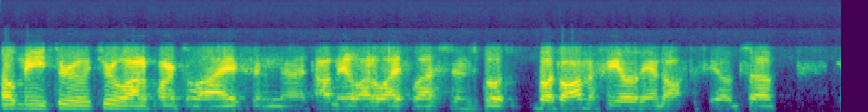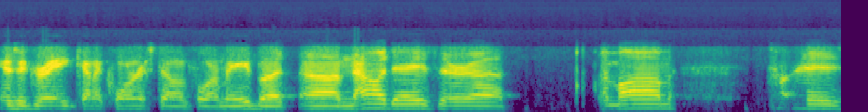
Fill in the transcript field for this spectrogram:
helped me through through a lot of parts of life and uh, taught me a lot of life lessons, both both on the field and off the field. So he was a great kind of cornerstone for me. But um, nowadays, they're uh, my mom is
